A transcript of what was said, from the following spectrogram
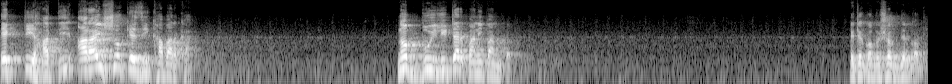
একটি হাতি আড়াইশো কেজি খাবার খায়। নব্বই লিটার পানি পান করে। এটা গবেষকদের কথা।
